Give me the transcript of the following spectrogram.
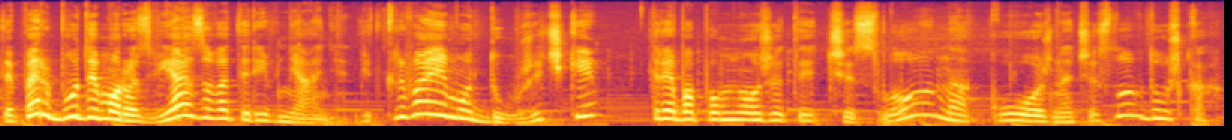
Тепер будемо розв'язувати рівняння. Відкриваємо дужечки треба помножити число на кожне число в дужках.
